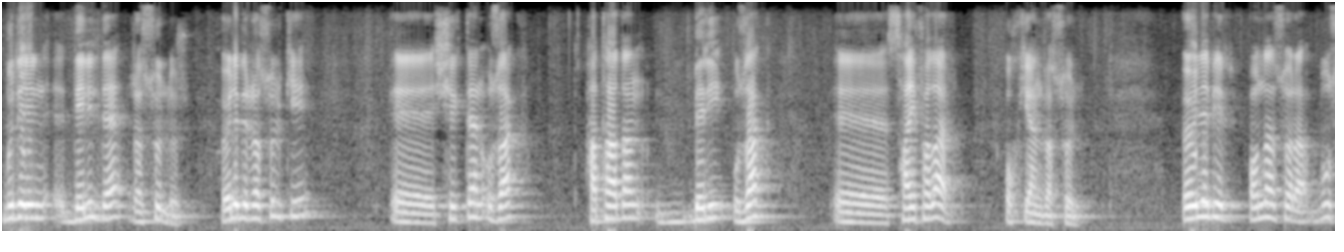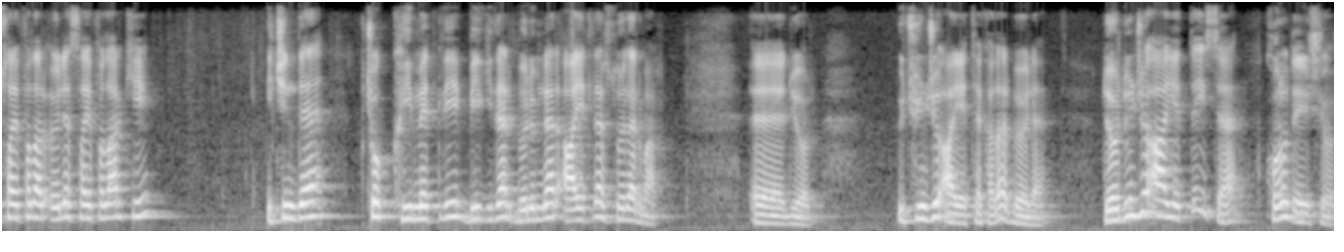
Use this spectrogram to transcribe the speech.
Bu delil, delil de Resul'dür. Öyle bir Resul ki e, şirkten uzak, hatadan beri uzak e, sayfalar okuyan Resul. Öyle bir ondan sonra bu sayfalar öyle sayfalar ki içinde çok kıymetli bilgiler, bölümler, ayetler, sureler var e, diyor. Üçüncü ayete kadar böyle. Dördüncü ayette ise konu değişiyor.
